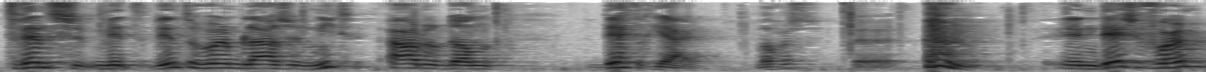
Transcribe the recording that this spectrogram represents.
Twentse met winterhoornblazen niet ouder dan 30 jaar. Nog eens? In deze vorm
